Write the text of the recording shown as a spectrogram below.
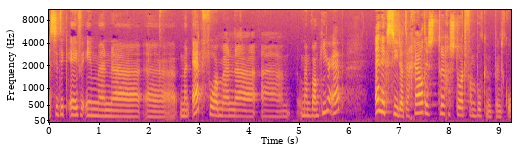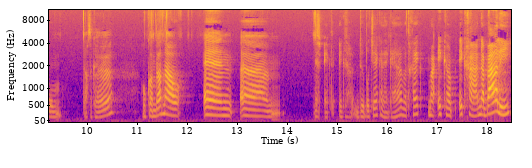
zit ik even in mijn, eh, eh, mijn app voor mijn, eh, eh, mijn bankier-app. En ik zie dat er geld is teruggestort van Booking.com. Dacht ik, hè? Hoe kan dat nou? En ehm, dus ik, ik dubbelchecken, denk, hè, wat gek. Maar ik, heb, ik ga naar Bali,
